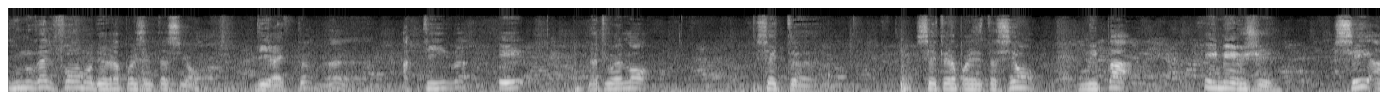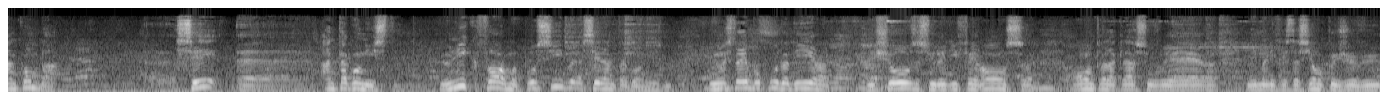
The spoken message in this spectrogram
une nouvelle forme de représentation directe, hein, active, et naturellement, cette, cette représentation n'est pas émergée, c'est un combat, c'est euh, antagoniste. L'unique forme possible, c'est l'antagonisme. Il resterait beaucoup à dire des choses sur les différences entre la classe ouvrière, les manifestations que j'ai vues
